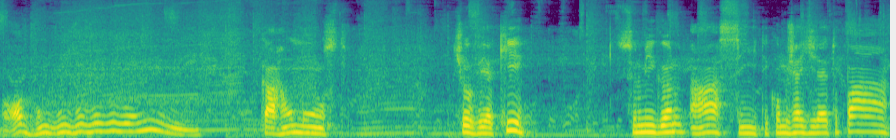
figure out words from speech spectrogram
Ó, vum, vum, vum, vum, vum, vum. Carrão monstro. Deixa eu ver aqui. Se não me engano... Ah, sim. Tem como já ir direto pra...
